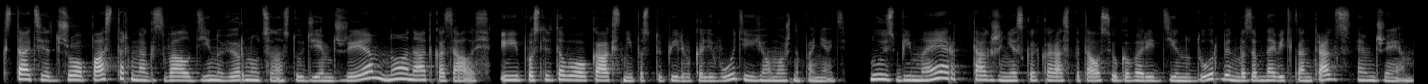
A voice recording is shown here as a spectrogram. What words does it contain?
Кстати, Джо Пастернак звал Дину вернуться на студию MGM, но она отказалась. И после того, как с ней поступили в Голливуде, ее можно понять. Луис Би Мейер также несколько раз пытался уговорить Дину Дурбин возобновить контракт с MGM.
